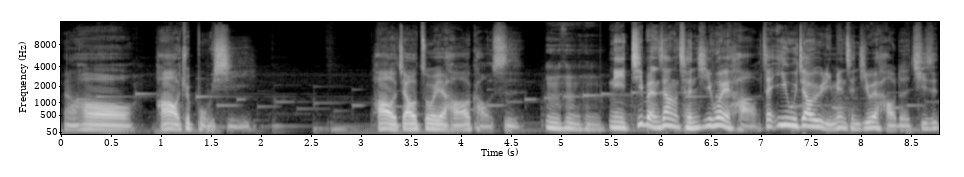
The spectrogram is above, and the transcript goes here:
然后好好去补习，好好交作业，好好考试，嗯哼哼，你基本上成绩会好，在义务教育里面成绩会好的，其实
